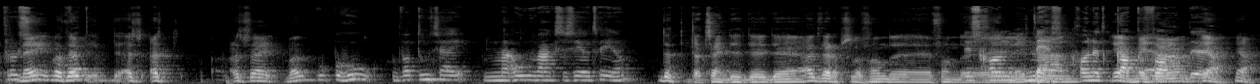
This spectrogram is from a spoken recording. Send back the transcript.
even nee, wat wat- heb als, als, als wij. Wat? Hoe, hoe, wat doen zij, maar hoe maken ze CO2 dan? Dat, dat zijn de, de, de uitwerpselen van de. Van de dus gewoon methaan. met, gewoon het ja, kak methaan. van de... Ja, ja.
